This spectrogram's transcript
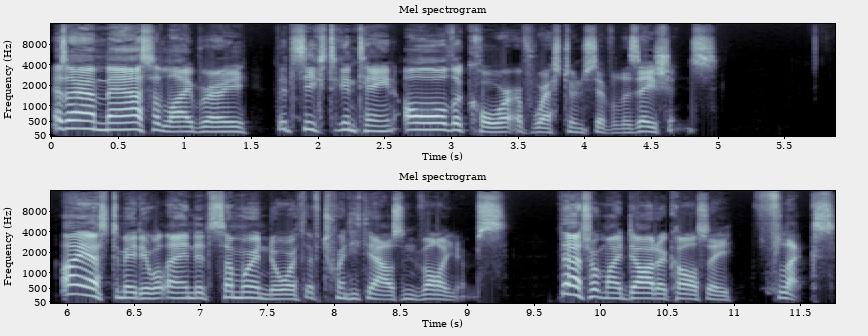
as I amass a library that seeks to contain all the core of Western civilizations. I estimate it will end at somewhere north of 20,000 volumes. That's what my daughter calls a flex.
